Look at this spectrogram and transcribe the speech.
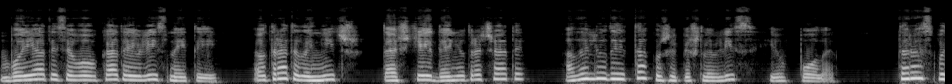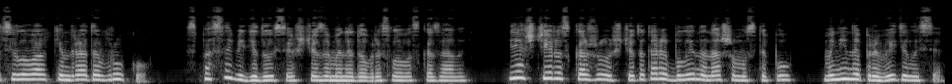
Боятися вовка та й в ліс не йти. Втратили ніч, та ще й день утрачати, але люди і так уже пішли в ліс і в поле. Тарас поцілував кіндрата в руку. Спасибі, дідуся, що за мене добре слово сказали. Я щиро скажу, що татари були на нашому степу, мені не привиділися.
